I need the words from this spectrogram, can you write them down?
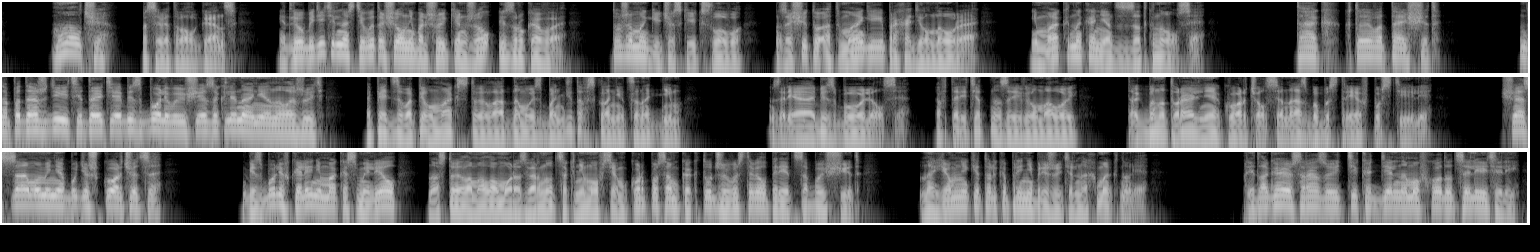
«Молча», — посоветовал Ганс. И для убедительности вытащил небольшой кинжал из рукава. Тоже магический, к слову. Защиту от магии проходил на ура. И маг, наконец, заткнулся. «Так, кто его тащит?» «Да подождите, дайте обезболивающее заклинание наложить!» Опять завопил маг, стоило одному из бандитов склониться над ним. «Зря обезболился», — авторитетно заявил Малой. «Так бы натуральнее корчился, нас бы быстрее впустили». «Сейчас сам у меня будешь корчиться!» Без боли в колене Мак осмелел, но стоило малому развернуться к нему всем корпусом, как тут же выставил перед собой щит. Наемники только пренебрежительно хмыкнули. «Предлагаю сразу идти к отдельному входу целителей».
